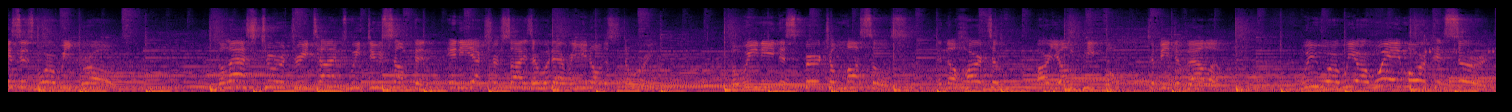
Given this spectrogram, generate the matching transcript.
this is where we grow. The last two or three times we do something, any exercise or whatever, you know the story. But we need the spiritual muscles in the hearts of our young people to be developed. We, were, we are way more concerned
